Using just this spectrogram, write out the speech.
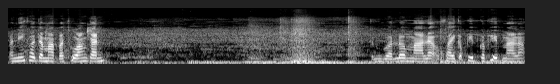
วันนี้เขาจะมาประท้วงกัน ตำรวจเริ่มมาแล้ว ไฟกระพริบกระพริบมาแล้ว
